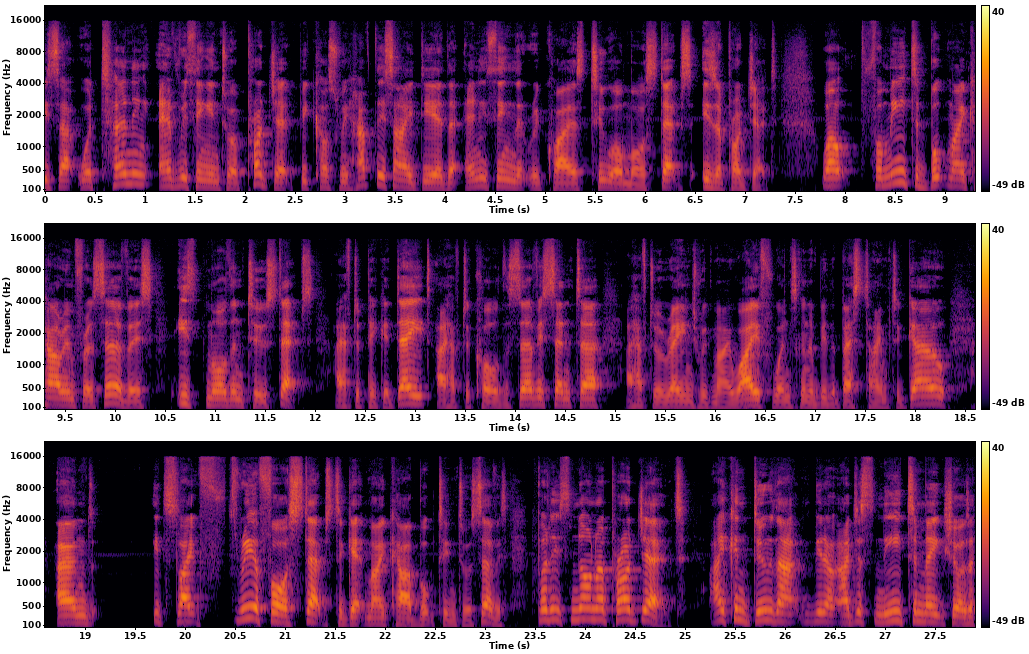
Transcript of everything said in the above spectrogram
is that we're turning everything into a project because we have this idea that anything that requires two or more steps is a project. Well, for me to book my car in for a service is more than two steps. I have to pick a date, I have to call the service centre, I have to arrange with my wife when's going to be the best time to go, and it's like three or four steps to get my car booked into a service. But it's not a project. I can do that. You know, I just need to make sure I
